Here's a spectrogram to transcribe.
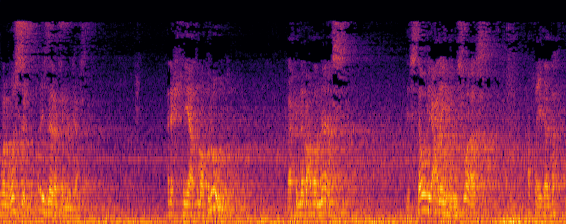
والغسل وإزالة النجاسة الاحتياط مطلوب. لكن بعض الناس يستولي عليه الوسواس حتى إذا دخل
